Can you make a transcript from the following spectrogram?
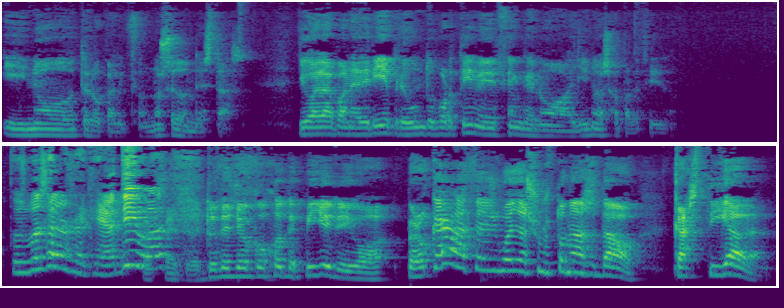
Y no te localizo, no sé dónde estás. Llego a la panadería y pregunto por ti y me dicen que no, allí no has aparecido. Pues vas a los recreativos. Perfecto. Entonces yo cojo, te pillo y te digo, ¿pero qué haces? Vaya susto me has dado. Castigada.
